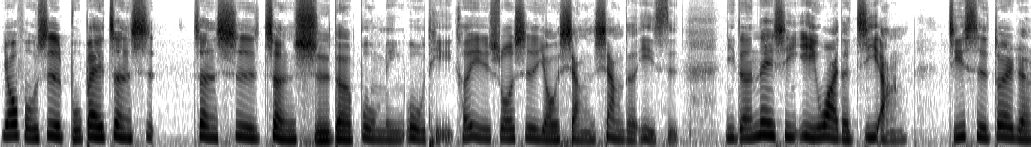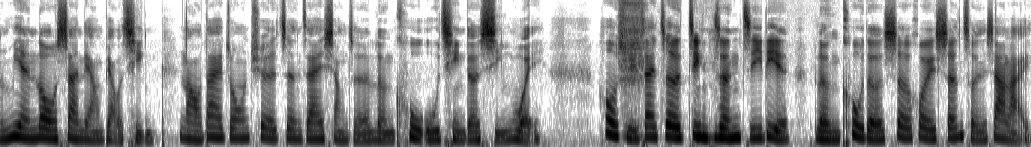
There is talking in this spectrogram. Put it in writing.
优服是不被正式正式证实的不明物体，可以说是有想象的意思。你的内心意外的激昂，即使对人面露善良表情，脑袋中却正在想着冷酷无情的行为。或许在这竞争激烈、冷酷的社会生存下来，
